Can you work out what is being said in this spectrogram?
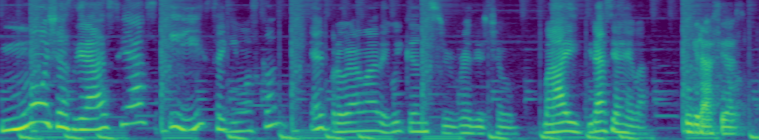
Muchas gracias y seguimos con el programa de Weekends Radio Show. Bye. Gracias, Eva. Gracias.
